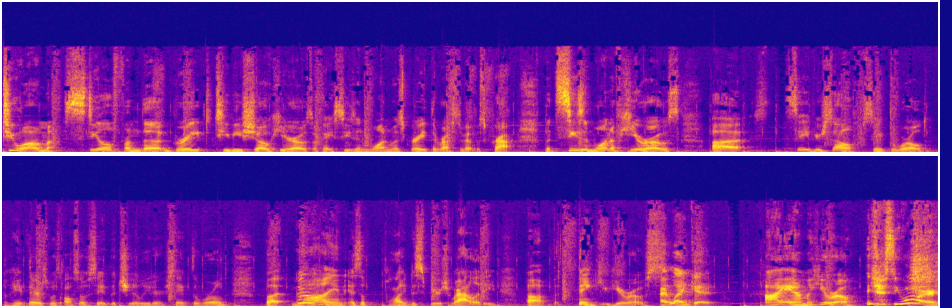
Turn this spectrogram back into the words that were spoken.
To um steal from the great TV show Heroes. Okay, season one was great, the rest of it was crap. But season one of Heroes, uh save yourself, save the world. Okay, theirs was also save the cheerleader, save the world. But mine is applied to spirituality. Uh, but thank you, heroes. I like it. I am a hero. Yes, you are.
